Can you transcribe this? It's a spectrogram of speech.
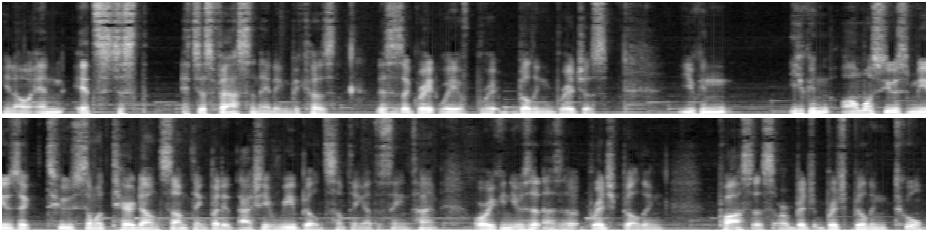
you know, and it's just it's just fascinating because this is a great way of building bridges. You can you can almost use music to somewhat tear down something, but it actually rebuilds something at the same time. Or you can use it as a bridge building process or bridge, bridge building tool.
